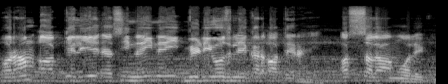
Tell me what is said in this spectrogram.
اور ہم آپ کے لیے ایسی نئی نئی ویڈیوز لے کر آتے رہیں۔ السلام علیکم۔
